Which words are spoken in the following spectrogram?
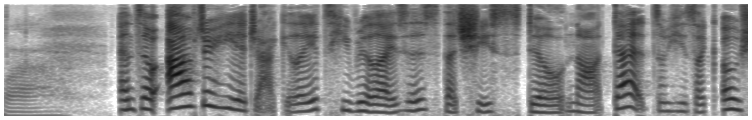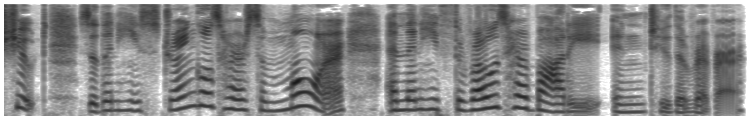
Wow. And so after he ejaculates, he realizes that she's still not dead. So he's like, oh shoot. So then he strangles her some more and then he throws her body into the river.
